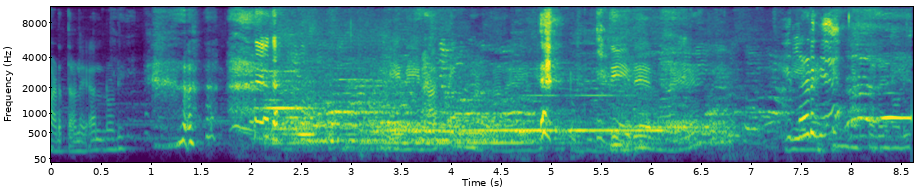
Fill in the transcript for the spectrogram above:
ಮಾಡ್ತಾಳೆ ಅಲ್ಲಿ ನೋಡಿ. ಏನೇನು ಮಾಡ್ತಾಳೆ ಬುದ್ಧಿ ಇದೆ ಅಂದರೆ ಮಾಡ್ತಾಳೆ ನೋಡಿ.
